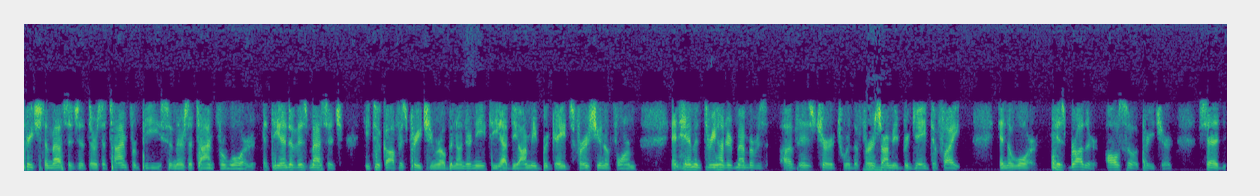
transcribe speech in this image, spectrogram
preached a message that there's a time for peace and there's a time for war. At the end of his message, he took off his preaching robe and underneath he had the Army Brigade's first uniform and him and 300 members of his church were the 1st mm-hmm. Army Brigade to fight in the war. His brother, also a preacher, said,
